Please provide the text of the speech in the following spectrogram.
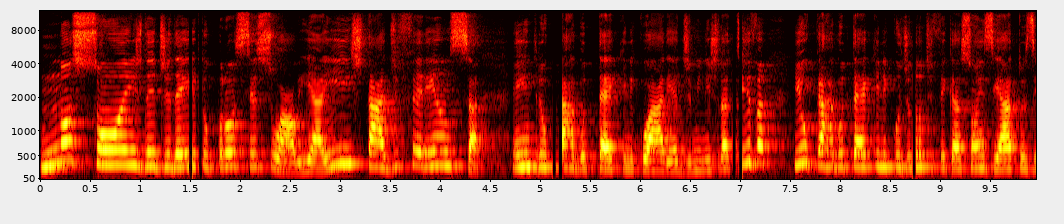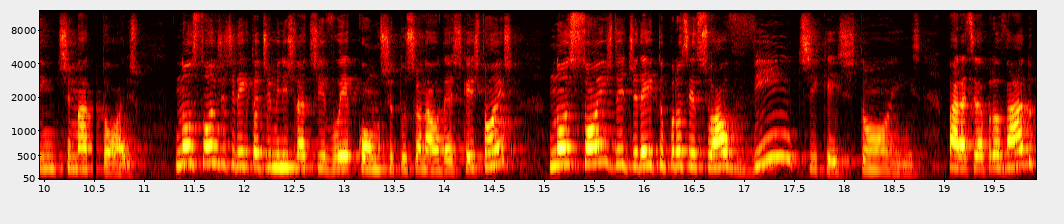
noções de direito processual. E aí está a diferença entre o cargo técnico área administrativa e o cargo técnico de notificações e atos intimatórios. Noções de direito administrativo e constitucional 10 questões, noções de direito processual 20 questões. Para ser aprovado,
